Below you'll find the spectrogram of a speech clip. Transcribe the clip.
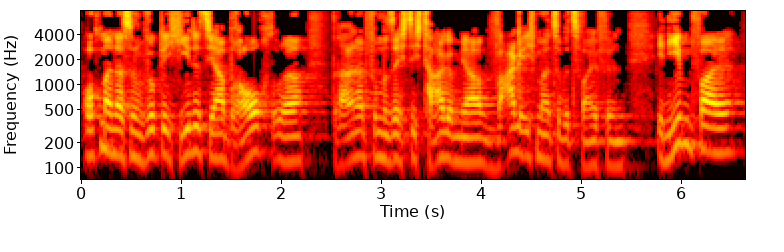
ob man das nun wirklich jedes Jahr braucht oder 365 Tage im Jahr, wage ich mal zu bezweifeln. In jedem Fall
